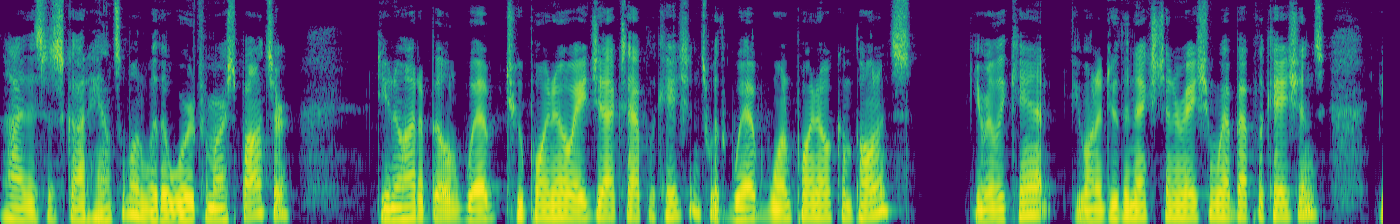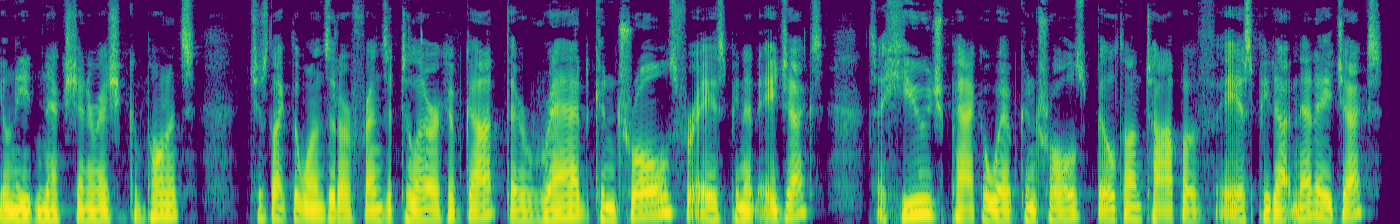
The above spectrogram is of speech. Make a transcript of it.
Hi, this is Scott Hanselman with a word from our sponsor. Do you know how to build Web 2.0 Ajax applications with Web 1.0 components? You really can't. If you want to do the next generation web applications, you'll need next generation components, just like the ones that our friends at Telerik have got. They're RAD controls for ASP.NET Ajax. It's a huge pack of web controls built on top of ASP.NET Ajax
